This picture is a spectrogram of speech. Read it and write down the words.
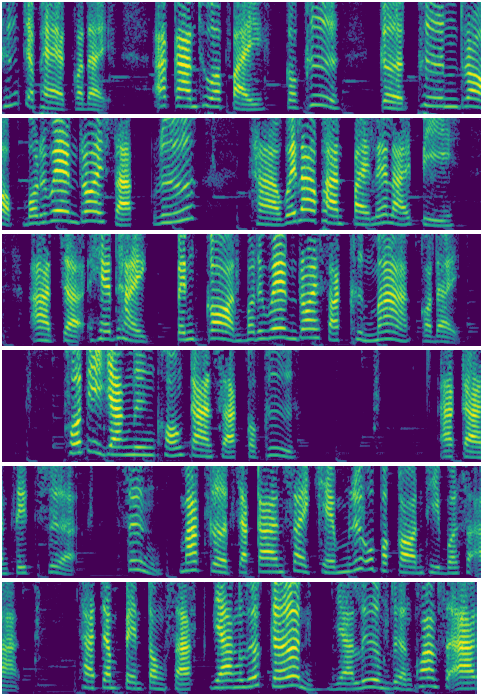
ถึงจะแพ้ก็ได้ อาการทั่วไปก็คือ เกิดพื้นรอบบริเวณรอยสัก หรือถ้าเวลาผ่านไปหลายๆปี อาจจะเฮ็ดให้เป็นก้อนบริเวณรอยสักขึ้นมาก็ได้ผลอีกอย่างหนึ่งของการสักก็คือ อาการติดเสื้อ ซึ่งมักเกิดจากการใส่เข็มหรืออุปกรณ์ที่บ่สะอาด ถ้าจำเป็นต้องซักอย่างเลือกเกิน อย่าลืมเรื่องความสะอาด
